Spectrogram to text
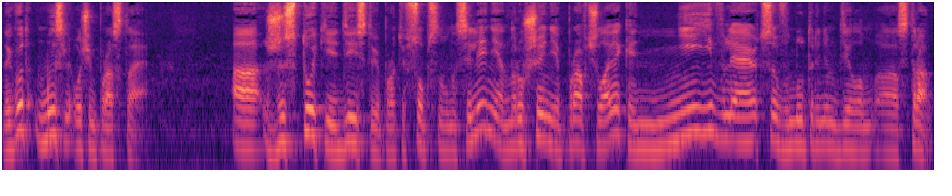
Так вот, мысль очень простая. А жестокие действия против собственного населения, нарушение прав человека не являются внутренним делом а, стран.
